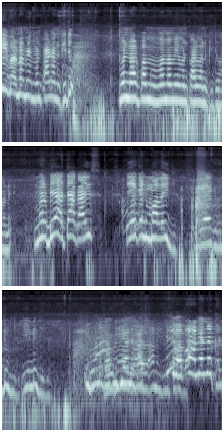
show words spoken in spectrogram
ઈ વાર મમ્મી મને પાડવાનું કીધું. મને માર પમ- મારી મમ્મીએ મને પાડવાનું કીધું આને મારે બે હતા ગાઈસ. એક એને માં લઈ ગઈ. એક વધુ એ નહીં દીધું ઈ રોનક આપણી બેને હાથ. એ બાપા આને અંદર ઘર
